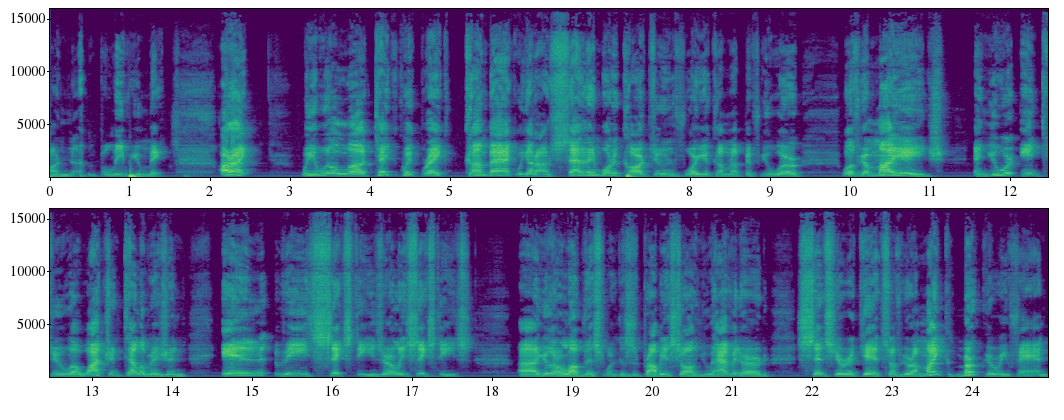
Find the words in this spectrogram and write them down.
are not, believe you me. All right, we will uh, take a quick break. Come back. We got our Saturday morning cartoon for you coming up. If you were, well, if you're my age and you were into uh, watching television in the 60s, early 60s, uh, you're going to love this one. This is probably a song you haven't heard since you're a kid. So if you're a Mike Mercury fan,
